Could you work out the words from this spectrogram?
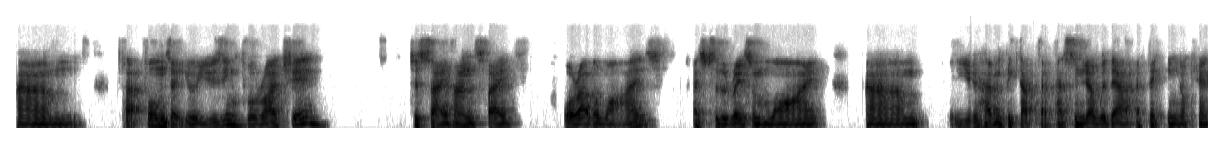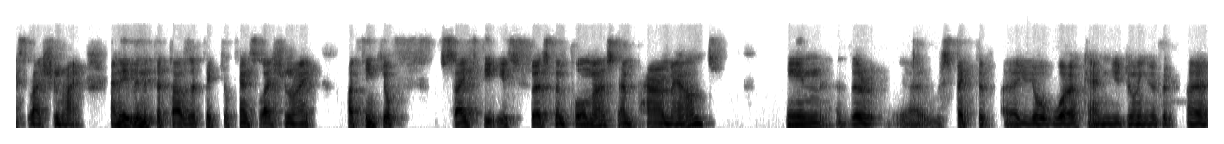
um, platforms that you're using for rideshare to say unsafe or otherwise as to the reason why um, you haven't picked up that passenger without affecting your cancellation rate. And even if it does affect your cancellation rate, I think your f- safety is first and foremost and paramount in the uh, respect of uh, your work and you doing uh,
